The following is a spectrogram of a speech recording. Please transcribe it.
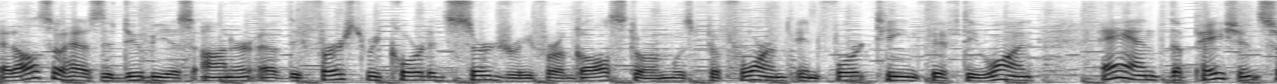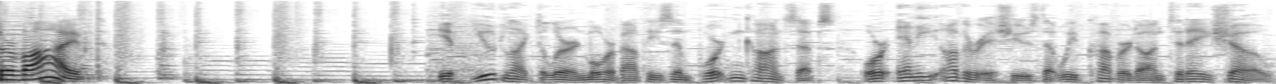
It also has the dubious honor of the first recorded surgery for a gallstone was performed in 1451 and the patient survived. If you'd like to learn more about these important concepts or any other issues that we've covered on today's show,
